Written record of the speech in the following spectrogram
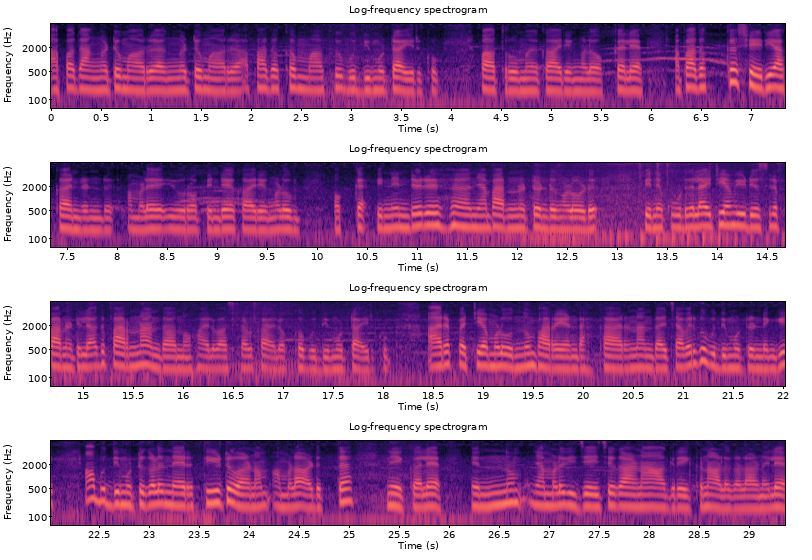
അപ്പോൾ അത് അങ്ങോട്ട് മാറുക അങ്ങോട്ട് മാറുക. അപ്പോൾ അതൊക്കെ ഉമ്മാക്ക് ബുദ്ധിമുട്ടായിരിക്കും. ബാത്റൂം കാര്യങ്ങളും ഒക്കെ അല്ലേ? അപ്പോൾ അതൊക്കെ ശരിയാക്കാനുണ്ട്. നമ്മളെ യൂറോപ്പിന്റെ കാര്യങ്ങളും ഒക്കെ. പിന്നെ എന്റെ ഒരു ഞാൻ പറഞ്ഞിട്ടുണ്ട് നിങ്ങളോട്. പിന്നെ കൂടുതലായിട്ട് ഞാൻ വീഡിയോസിൽ പറഞ്ഞിട്ടില്ല. അത് പറഞ്ഞാൽ എന്താണെന്നോ അയൽവാസികൾക്കായാലും ഒക്കെ ബുദ്ധിമുട്ടായിരിക്കും. ആരെപ്പറ്റി നമ്മൾ ഒന്നും പറയണ്ട. കാരണം എന്താ വെച്ചാൽ അവർക്ക് ബുദ്ധിമുട്ടുണ്ടെങ്കിൽ ആ ബുദ്ധിമുട്ടുകൾ നിരത്തിയിട്ട് വേണം നമ്മൾ അടുത്ത നീക്കം അല്ലേ എന്നും നമ്മൾ വിജയിച്ച് കാണാൻ ആഗ്രഹിക്കുന്ന ആളുകളാണ് അല്ലേ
